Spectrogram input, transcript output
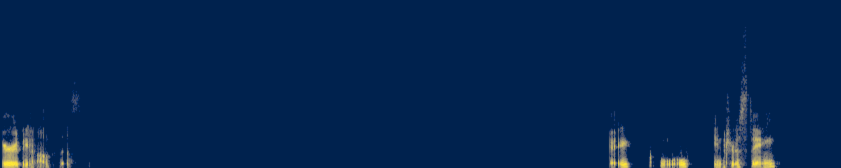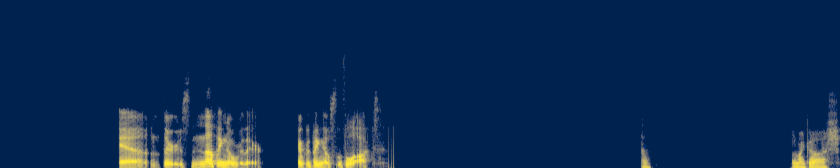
Security office. Okay, cool. Interesting. And there's nothing over there. Everything else is locked. Oh. Oh my gosh.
